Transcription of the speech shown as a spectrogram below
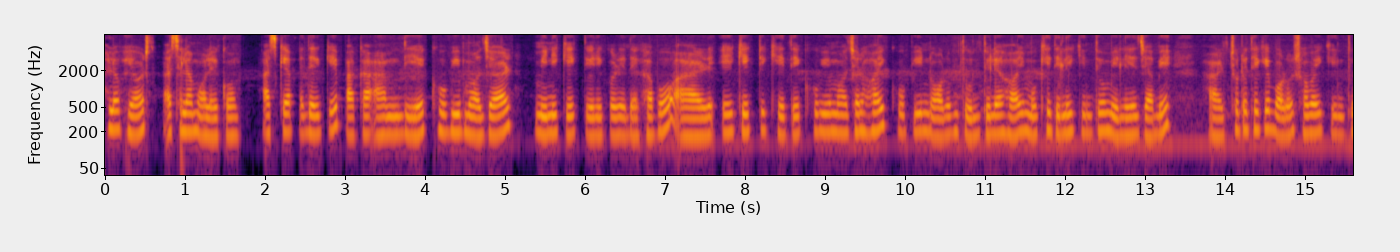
হ্যালো ভিওর্স আসসালামু আলাইকুম। আজকে আপনাদেরকে পাকা আম দিয়ে খুবই মজার মিনি কেক তৈরি করে দেখাবো। আর এই কেকটি খেতে খুবই মজার হয়, খুবই নরম তুলতুলে হয়, মুখে দিলেই কিন্তু মিলিয়ে যাবে। আর ছোট থেকে বড় সবাই কিন্তু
